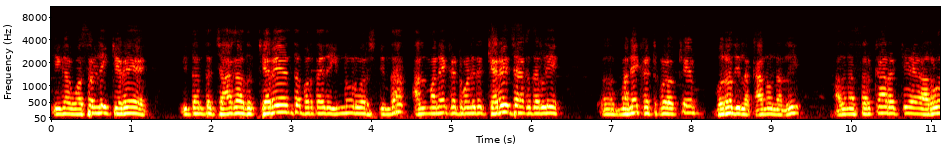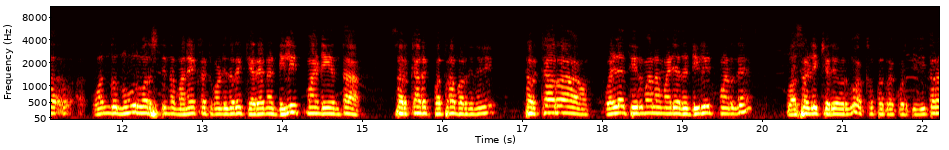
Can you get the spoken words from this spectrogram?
ಈಗ ಹೊಸಳ್ಳಿ ಕೆರೆ ಇದ್ದಂತ ಜಾಗ ಅದು ಕೆರೆ ಅಂತ ಬರ್ತಾ ಇದೆ ಇನ್ನೂರು ವರ್ಷದಿಂದ. ಅಲ್ಲಿ ಮನೆ ಕಟ್ಕೊಂಡಿದ್ರೆ ಕೆರೆ ಜಾಗದಲ್ಲಿ ಮನೆ ಕಟ್ಕೊಳ್ಳೋಕೆ ಬರೋದಿಲ್ಲ ಕಾನೂನಲ್ಲಿ. ಅದನ್ನ ಸರ್ಕಾರಕ್ಕೆ ಅರವ, ಒಂದು ನೂರು ವರ್ಷದಿಂದ ಮನೆ ಕಟ್ಕೊಂಡಿದ್ದಾರೆ. ಕೆರೆನ ಡಿಲೀಟ್ ಮಾಡಿ ಅಂತ ಸರ್ಕಾರಕ್ಕೆ ಪತ್ರ ಬರೆದಿದ್ವಿ. ಸರ್ಕಾರ ಒಳ್ಳೆ ತೀರ್ಮಾನ ಮಾಡಿ ಅದು ಡಿಲೀಟ್ ಮಾಡದೆ ಹೊಸಳ್ಳಿ ಕೆರೆವರೆಗೂ ಹಕ್ಕುಪತ್ರ ಕೊಡ್ತೀವಿ. ಈ ತರ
